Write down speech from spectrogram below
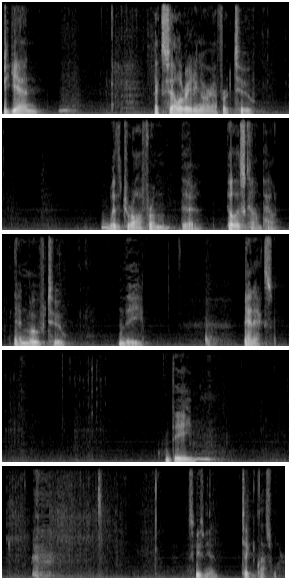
began accelerating our effort to withdraw from the Villas compound and move to the annex. The, excuse me, I'll take a glass of water.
